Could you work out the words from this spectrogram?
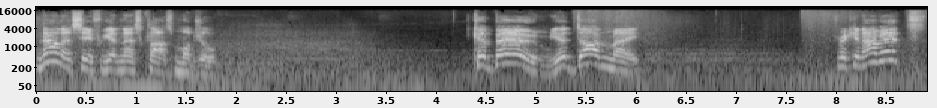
Now let's see if we get an S-Class module. Kaboom! You're done, mate. Freaking have it!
